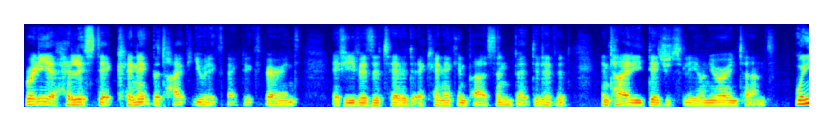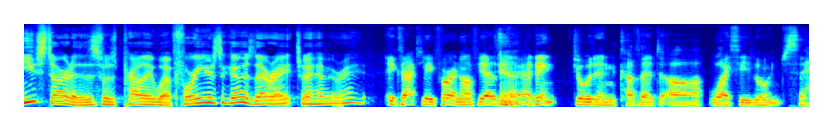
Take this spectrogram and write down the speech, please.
really a holistic clinic, the type you would expect to experience if you visited a clinic in person, but delivered entirely digitally on your own terms. When you started, this was probably what four years ago. Is that right? Do I have it right? Exactly four and a half years Yeah. ago. I think Jordan covered our YC launch, so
